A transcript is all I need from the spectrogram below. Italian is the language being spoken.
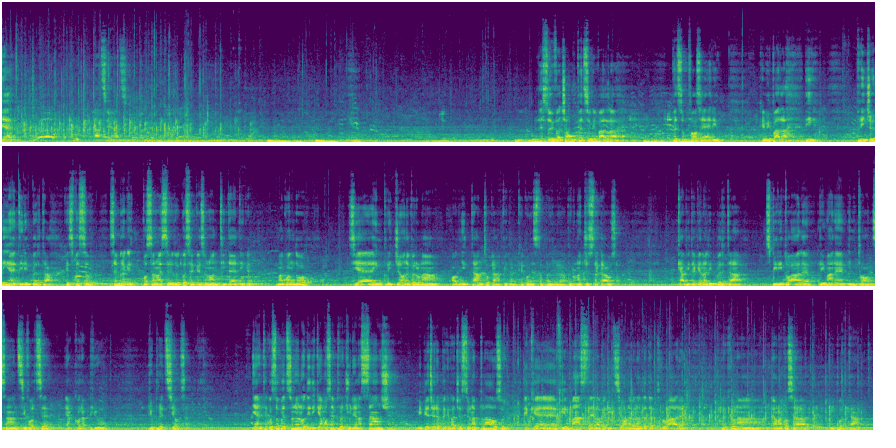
Grazie. Grazie, grazie. Adesso vi facciamo un pezzo che parla, un pezzo un po' serio, che vi parla di prigionia e di libertà, che spesso sembra che possano essere due cose che sono antitetiche, ma quando si è in prigione per una... ogni tanto capita anche questo, per, per una giusta causa, capita che la libertà spirituale rimane intonsa, anzi forse è ancora più, più preziosa. Niente, questo pezzo noi lo dedichiamo sempre a Julian Assange. Mi piacerebbe che faceste un applauso e che firmaste la petizione per andate a trovare perché una, è una cosa importante.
